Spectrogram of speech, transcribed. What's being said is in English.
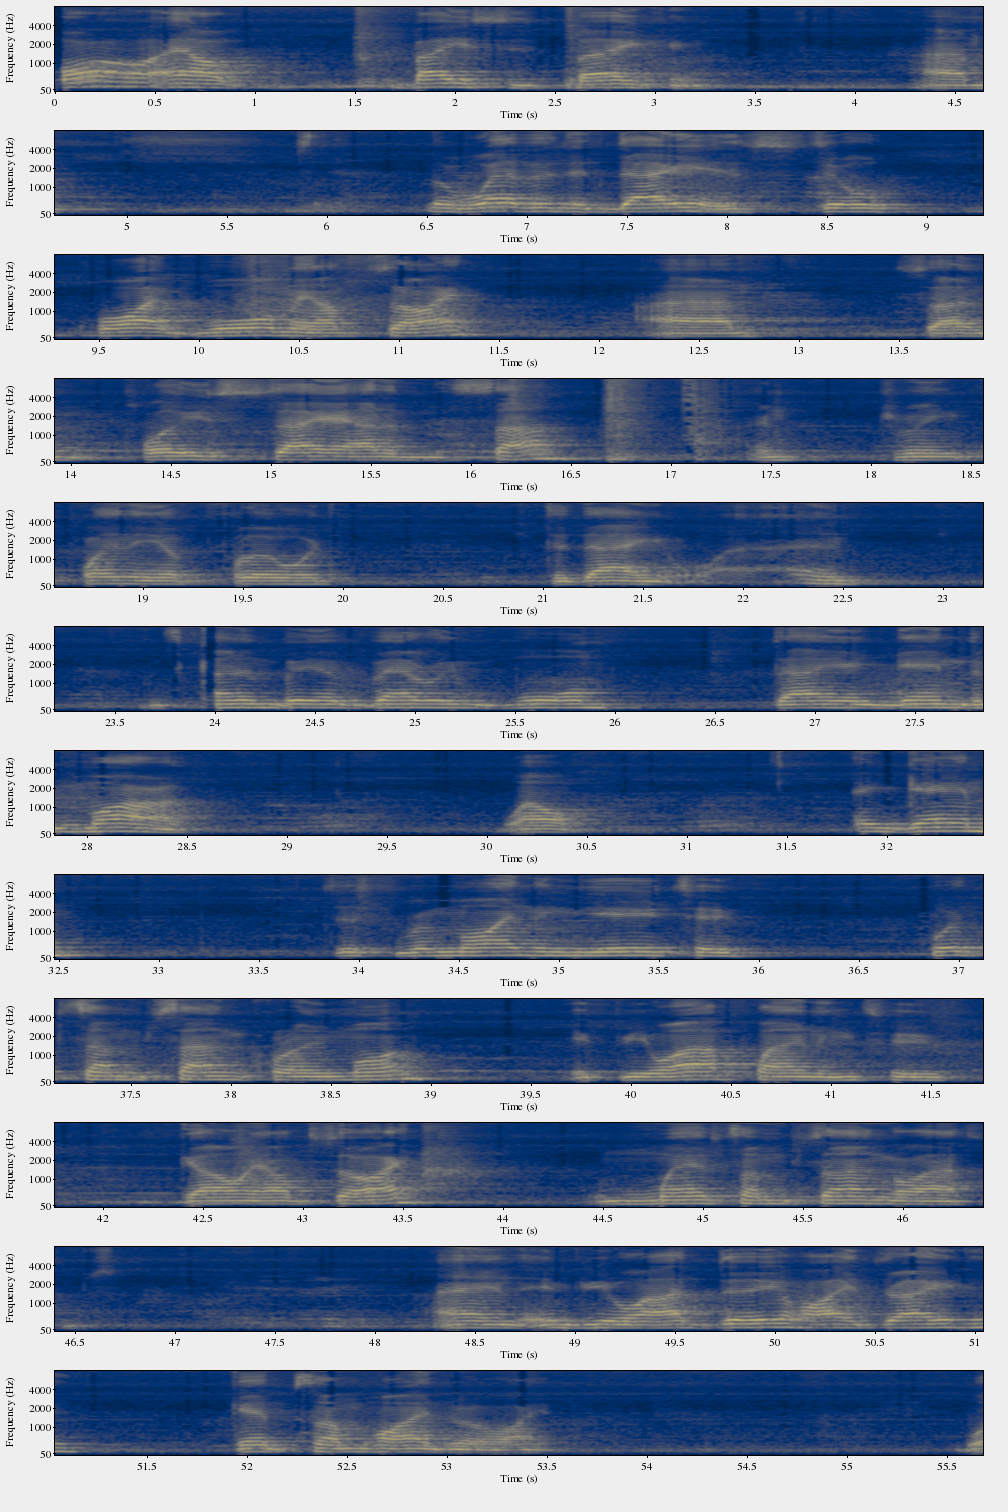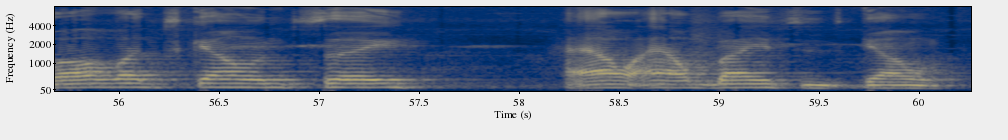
while our base is baking, um, the weather today is still quite warm outside. Um, so please stay out of the sun and drink plenty of fluid today. And it's going to be a very warm day again tomorrow. Well, again, just reminding you to put some sun cream on if you are planning to go outside and wear some sunglasses. And if you are dehydrated, get some Hydralyte. Well, let's go and see how our base is going.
